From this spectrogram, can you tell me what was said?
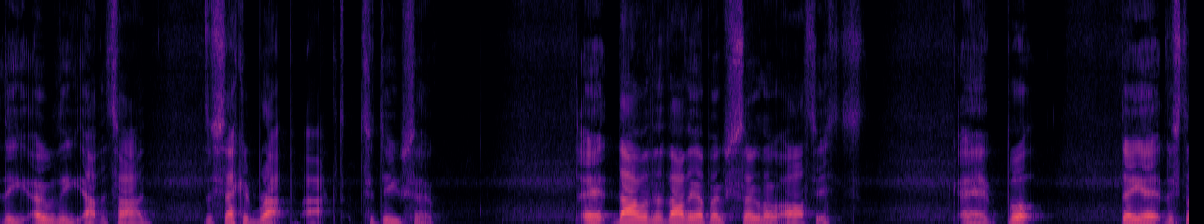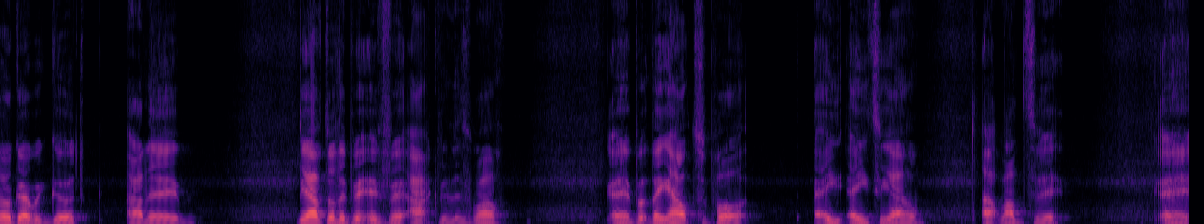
the only, at the time, the second rap act to do so. Uh, now, now they are both solo artists, uh, but they uh, they're still going good, and um, they have done a bit of uh, acting as well. Uh, but they help support a- ATL Atlanta uh,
